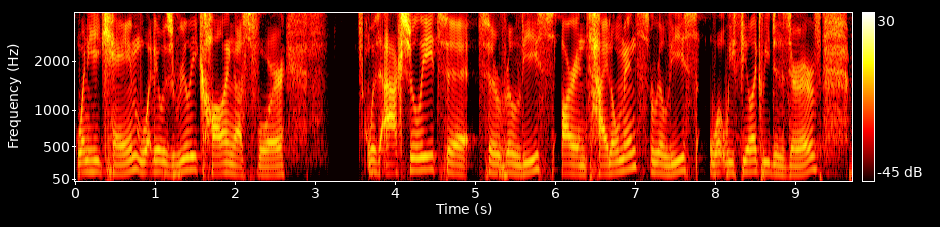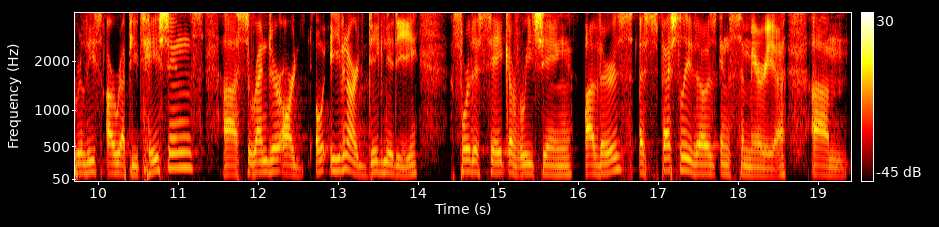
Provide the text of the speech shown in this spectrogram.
when he came, what it was really calling us for was actually to, to release our entitlements, release what we feel like we deserve, release our reputations, uh, surrender our even our dignity for the sake of reaching others, especially those in Samaria. Um,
